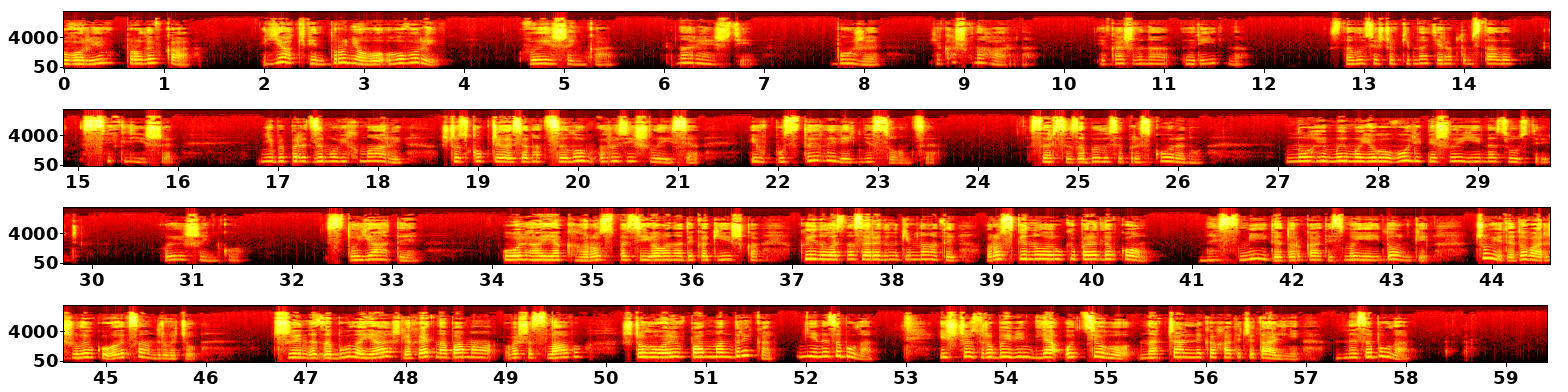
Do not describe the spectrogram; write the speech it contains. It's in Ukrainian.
говорив про Левка. Як він про нього говорив? Вишенька, нарешті. Боже, яка ж вона гарна, яка ж вона рідна. Сталося, що в кімнаті раптом стало світліше, ніби передзимові хмари, що скупчилися над селом, розійшлися і впустили літнє сонце. Серце забилося прискорено, ноги мимо його волі пішли їй назустріч. Вишенько, стояти. Ольга, як розпасійована дика кішка, кинулась на середину кімнати, розкинула руки перед Левком. Не смійте торкатись моєї доньки. Чуєте, товаришу Левку Олександровичу? Чи не забула я, шляхетна пама Вешеславо, що говорив пан Мандрика? Ні, не забула. І що зробив він для оцього начальника хати читальні? Не забула.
